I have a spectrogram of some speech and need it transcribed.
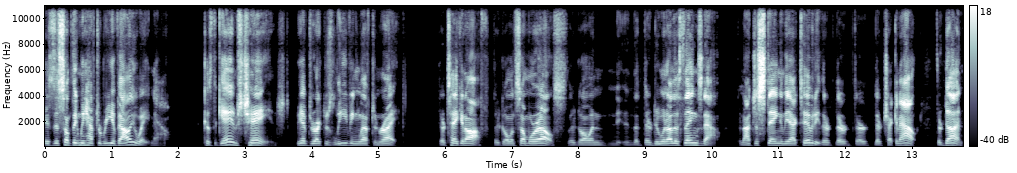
is this something we have to reevaluate now? Because the game's changed. We have directors leaving left and right. They're taking off. They're going somewhere else. They're going. They're doing other things now. They're not just staying in the activity. They're they're they're they're checking out. They're done.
